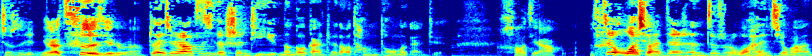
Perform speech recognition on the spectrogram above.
就是有点刺激是吧？对，就让自己的身体能够感觉到疼痛的感觉。好家伙，就我喜欢健身，就是我很喜欢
